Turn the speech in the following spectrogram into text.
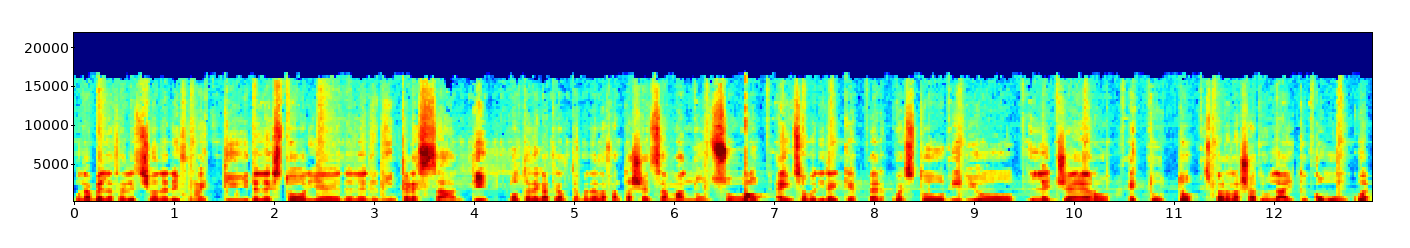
Una bella selezione dei fumetti, delle storie delle interessanti, molte legate al tema della fantascienza, ma non solo. E insomma direi che per questo video leggero è tutto. Spero lasciate un like comunque.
